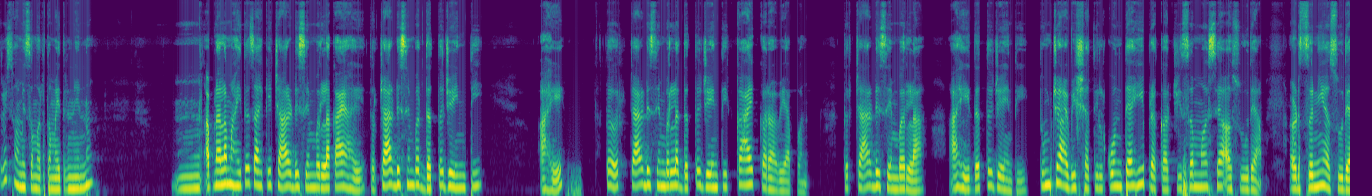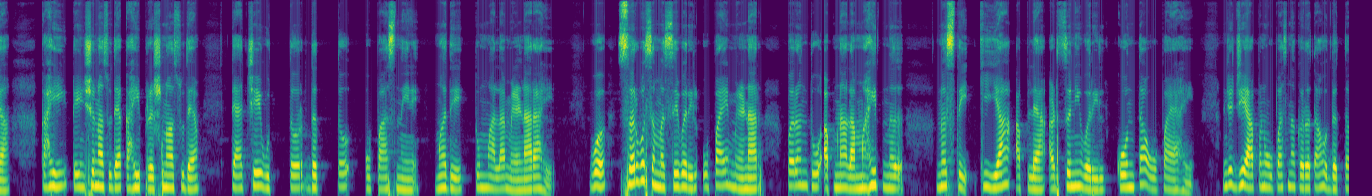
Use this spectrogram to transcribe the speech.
श्री स्वामी समर्थ मैत्रिणींनो आपणाला माहीतच आहे की चार डिसेंबरला काय आहे? तर चार डिसेंबर दत्त जयंती आहे. तर चार डिसेंबरला दत्त जयंती काय करावी आपण? तर चार डिसेंबरला आहे दत्त जयंती. तुमच्या आयुष्यातील कोणत्याही प्रकारची समस्या असू द्या अडचणी असू द्या काही टेन्शन असू द्या काही प्रश्न असू द्या त्याचे उत्तर दत्त उपासनेमध्ये तुम्हाला मिळणार आहे. व सर्व समस्येवरील उपाय मिळणार. परंतु आपणाला माहीत न नसते की या आपल्या अडचणीवरील कोणता उपाय आहे. म्हणजे जी आपण उपासना करत आहोत दत्त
